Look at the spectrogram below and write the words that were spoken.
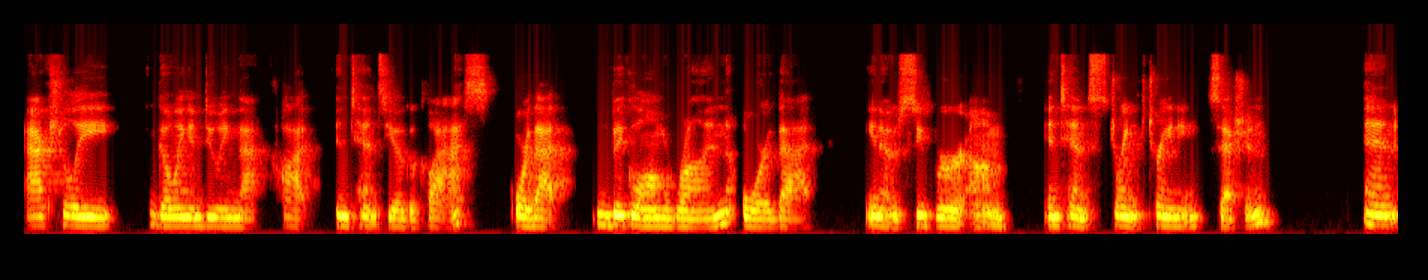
actually going and doing that hot, intense yoga class or that big long run or that, you know, super um, intense strength training session and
